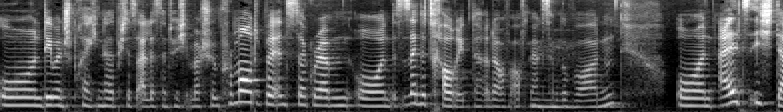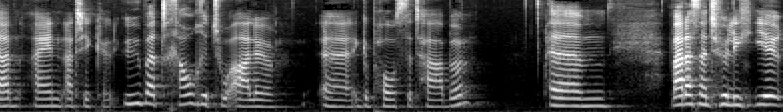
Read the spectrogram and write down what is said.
und dementsprechend habe ich das alles natürlich immer schön promotet bei Instagram. Und es ist eine Traurednerin darauf aufmerksam mhm. geworden. Und als ich dann einen Artikel über Traurituale äh, gepostet habe, ähm, war das natürlich ihr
